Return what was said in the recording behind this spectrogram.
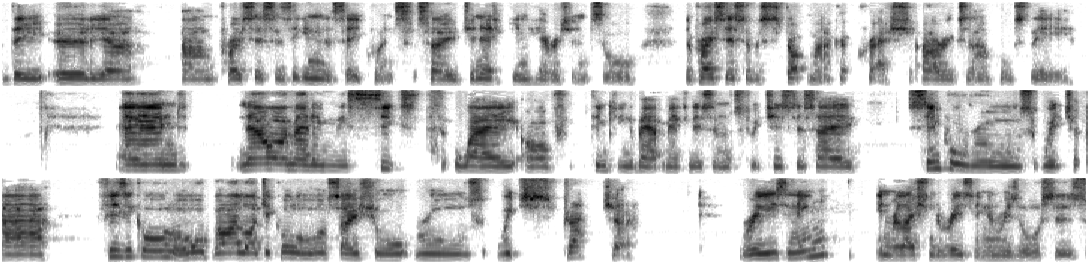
the earlier um, processes in the sequence. So genetic inheritance or the process of a stock market crash are examples there. And now I'm adding this sixth way of thinking about mechanisms, which is to say simple rules which are physical or biological or social rules which structure reasoning in relation to reasoning and resources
